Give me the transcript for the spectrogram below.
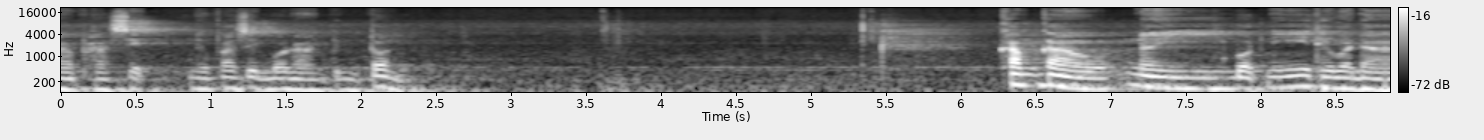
ดาภาษิตหรือภาษิตโบราณเป็นต้นคำกล่าวในบทนี้เทวดา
